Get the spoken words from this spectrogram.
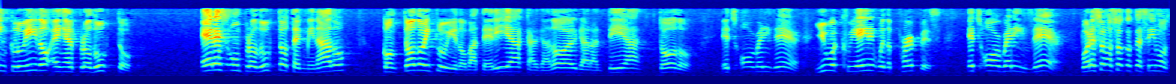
incluido en el producto. Eres un producto terminado con todo incluido, batería, cargador, garantía, todo. It's already there. You were created with a purpose. It's already there. Por eso nosotros decimos,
